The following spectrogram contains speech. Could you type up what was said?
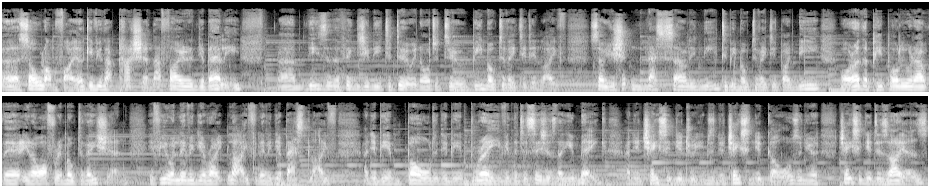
uh, soul on fire, give you that passion, that fire in your belly um, these are the things you need to do in order to be motivated in life. So you shouldn't necessarily need to be motivated by me or other people who are out there, you know, offering motivation. If you are living your right life, living your best life, and you're being bold and you're being brave in the decisions that you make, and you're chasing your dreams and you're chasing your goals and you're chasing your desires,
